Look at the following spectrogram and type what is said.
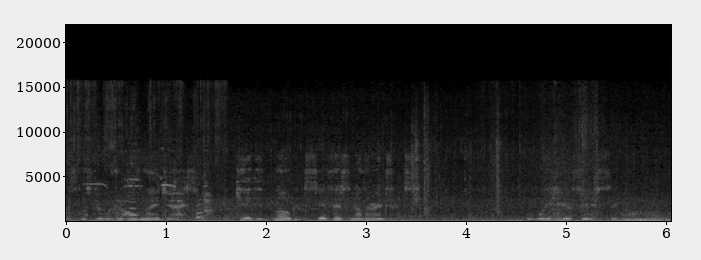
This must be where they're holding Ajax. Keegan, Logan, see if there's another entrance. We'll wait here for your signal.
